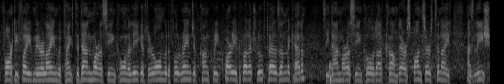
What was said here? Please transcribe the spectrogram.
45 metre line, with thanks to Dan Morrissey and Kona League of their own with a full range of concrete quarry products, roof tiles, and macadam. See danmorrisseyandco.com. They're sponsors tonight as Laois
